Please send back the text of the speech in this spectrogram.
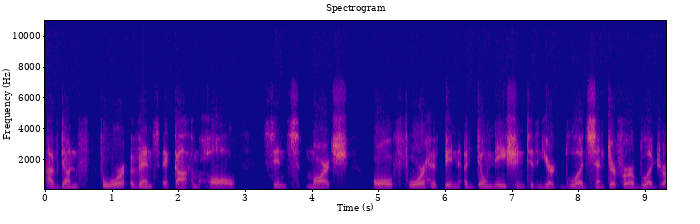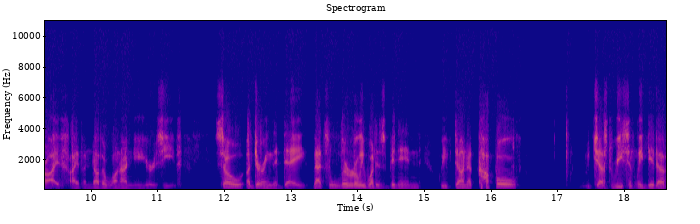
I've done four events at Gotham Hall since March. All four have been a donation to the New York Blood Center for a blood drive. I have another one on New Year's Eve. So uh, during the day, that's literally what has been in. We've done a couple we just recently did a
